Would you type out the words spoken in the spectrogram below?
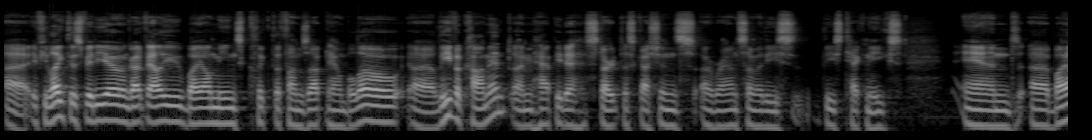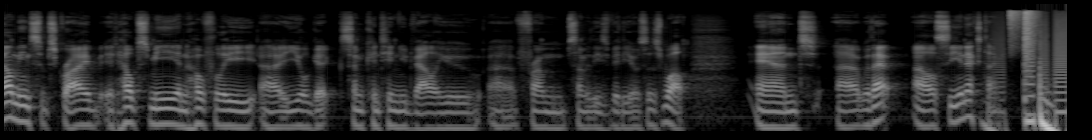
uh, if you like this video and got value, by all means, click the thumbs up down below. Uh, leave a comment. I'm happy to start discussions around some of these, these techniques. And uh, by all means, subscribe. It helps me, and hopefully uh, you'll get some continued value uh, from some of these videos as well. And uh, with that, I'll see you next time.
